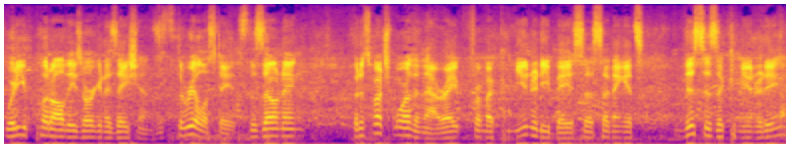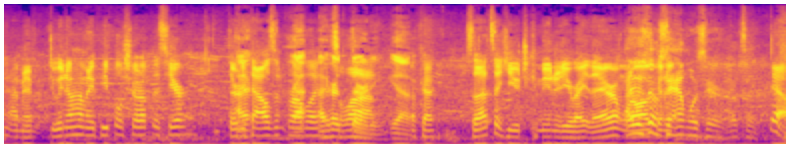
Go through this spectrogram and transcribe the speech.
where do you put all these organizations? It's the real estate, it's the zoning, but it's much more than that, right? From a community basis, I think it's this is a community. I mean, do we know how many people showed up this year? Thirty thousand, probably. I, I heard It's a lot. 30. Yeah. Okay, so that's a huge community right there, and we're I all just know gonna, Sam was here. That's it. yeah,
